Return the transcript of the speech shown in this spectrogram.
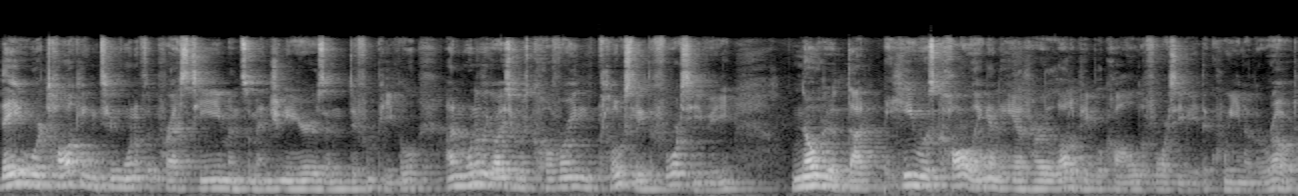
they were talking to one of the press team and some engineers and different people, and one of the guys who was covering closely the 4CV noted that he was calling, and he had heard a lot of people call the 4CV the Queen of the Road.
